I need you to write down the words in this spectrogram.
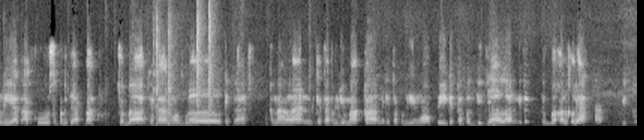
lihat aku seperti apa coba kita ngobrol kita kenalan kita pergi makan kita pergi ngopi kita pergi jalan gitu bakal kelihatan gitu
